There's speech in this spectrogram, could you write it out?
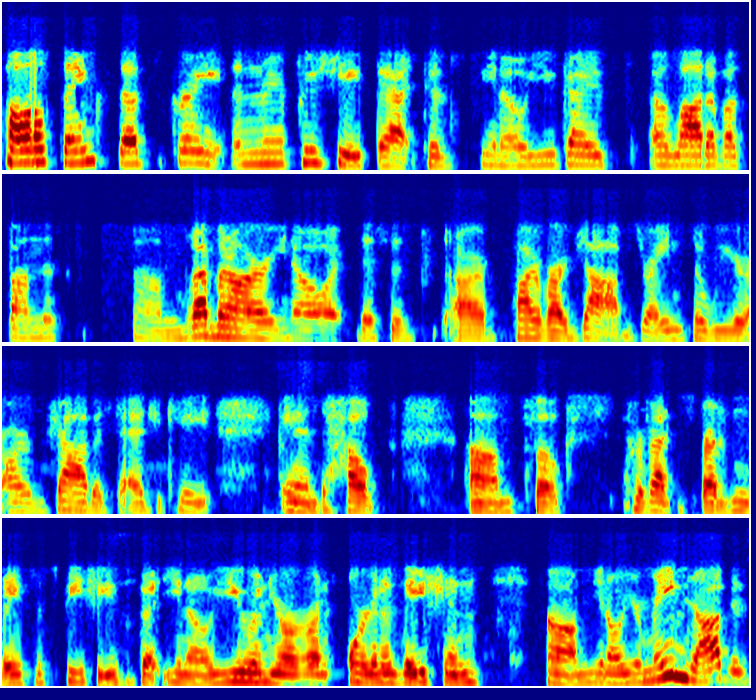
Paul, thanks. That's great. And we appreciate that because, you know, you guys, a lot of us on this um, webinar, you know, this is our part of our jobs, right? And so we our job is to educate and to help um, folks prevent the spread of invasive species. But, you know, you and your organization, um, you know, your main job is,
